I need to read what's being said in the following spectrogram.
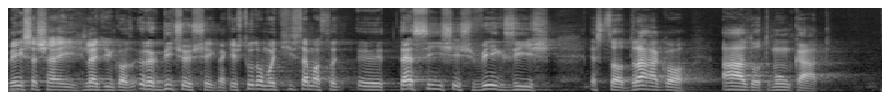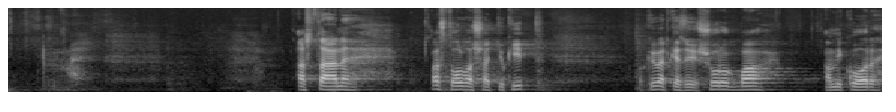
részesei legyünk az örök dicsőségnek, és tudom, hogy hiszem azt, hogy ő teszi is és végzi is ezt a drága, áldott munkát. Aztán azt olvashatjuk itt a következő sorokba, amikor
